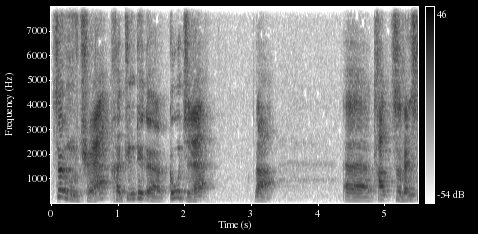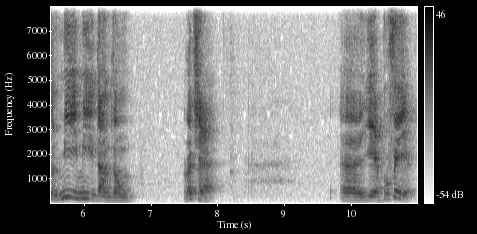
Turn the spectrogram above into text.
政权和军队的勾结，那呃，它只能是秘密当中，而且呃，也不会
